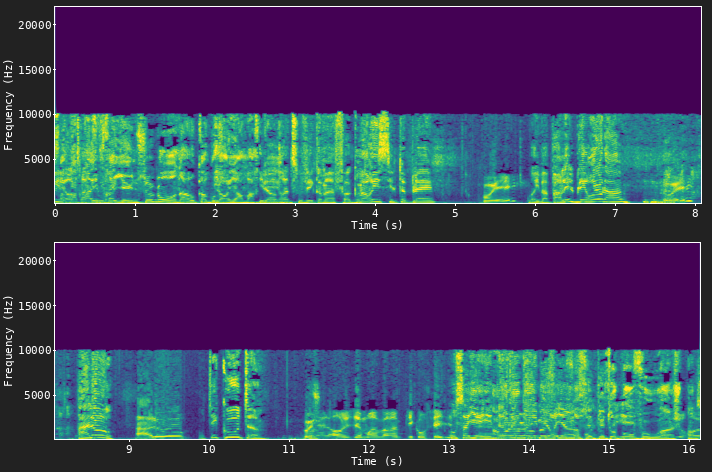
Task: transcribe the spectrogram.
il ça est en m'a pas effrayé une seconde, hein, au cas où vous l'auriez remarqué. Il est en train hein. de souffler comme un phoque. Maurice, s'il te plaît. Oui, Bon, il va parler le blaireau là oui. Allô Allô On t'écoute Oui, alors j'aimerais avoir un petit conseil. Oh ça y est, il oh là là, rien. ça c'est plutôt pour vous, hein, je Bonjour, pense.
